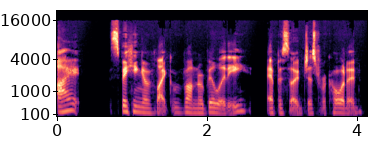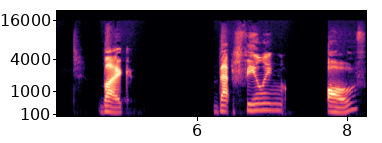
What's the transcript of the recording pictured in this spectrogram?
I. Speaking of like vulnerability, episode just recorded, like that feeling of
